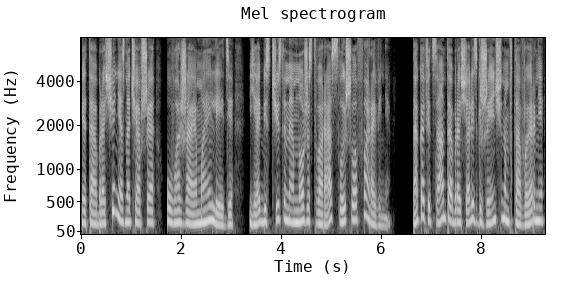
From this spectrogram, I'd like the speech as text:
Это обращение, означавшее «уважаемая леди», я бесчисленное множество раз слышала в Фаровине. Так официанты обращались к женщинам в таверне,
